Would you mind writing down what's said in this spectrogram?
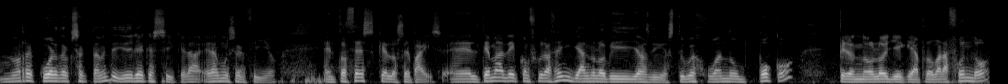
no recuerdo exactamente, yo diría que sí, que era, muy sencillo. Entonces, que lo sepáis. El tema de configuración ya no lo vi, ya os digo, estuve jugando un poco, pero no lo llegué a probar a fondo.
